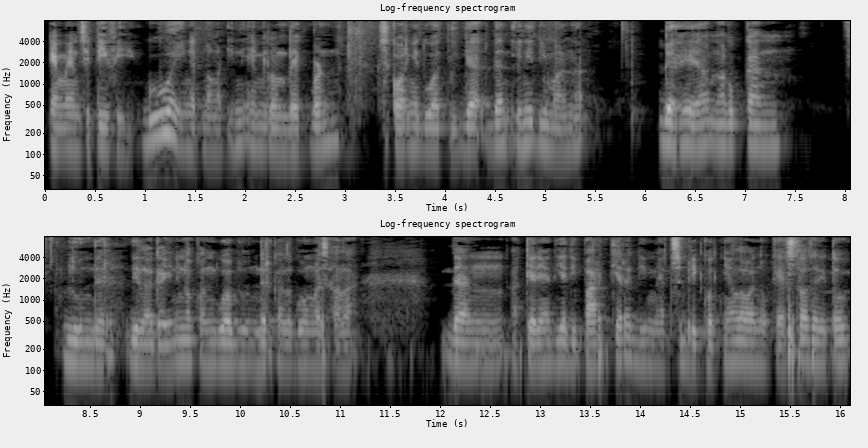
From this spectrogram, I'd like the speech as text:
MNC TV gue inget banget ini Emilon Blackburn skornya 2-3 dan ini di mana De Gea melakukan blunder di laga ini melakukan dua blunder kalau gue nggak salah. Dan akhirnya dia diparkir di match berikutnya lawan Newcastle. Saat itu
